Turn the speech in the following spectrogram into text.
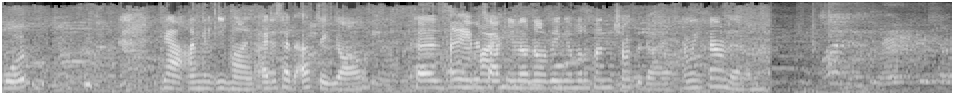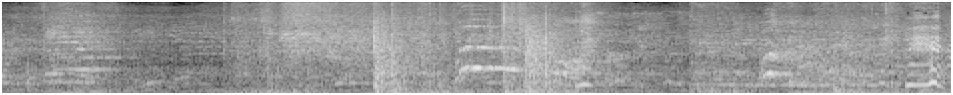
what? yeah, I'm gonna eat mine. I just had to update y'all because we were mine. talking about not being able to find the chocolate guy, and we found him.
